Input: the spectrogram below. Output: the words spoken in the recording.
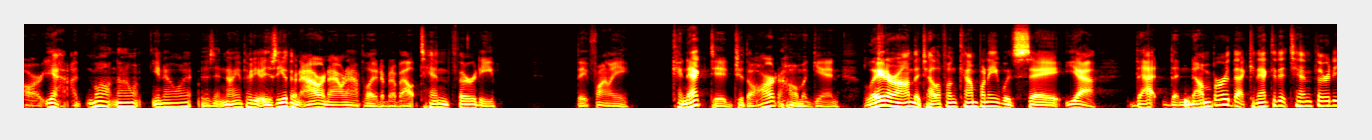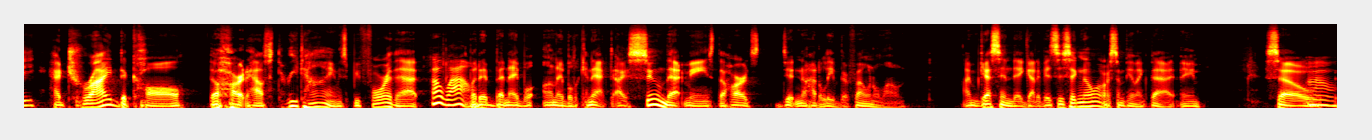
or yeah, well, no, you know what? Was it 9:30? It was either an hour, an hour and a half later, but about 10:30 they finally connected to the Hart home again. Later on, the telephone company would say, yeah, that the number that connected at 10:30 had tried to call the Hart House three times before that, Oh wow. but had been able unable to connect. I assume that means the Harts didn't know how to leave their phone alone. I'm guessing they got a busy signal or something like that. I mean, so Oh.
